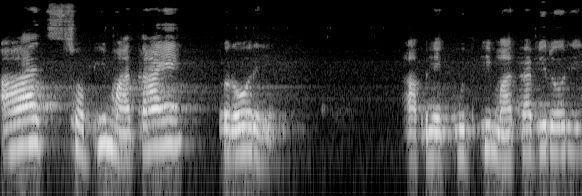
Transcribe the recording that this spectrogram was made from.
आज सभी माताएँ रो रही अपने खुद की माता भी रो रही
